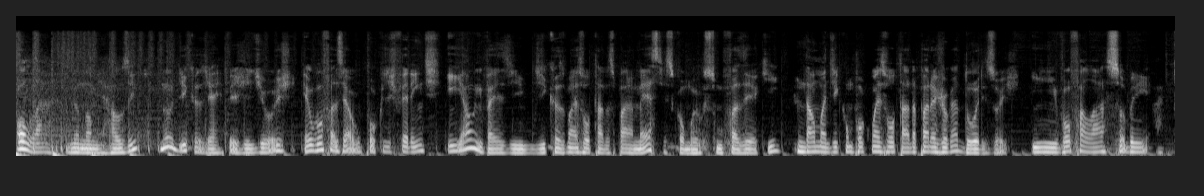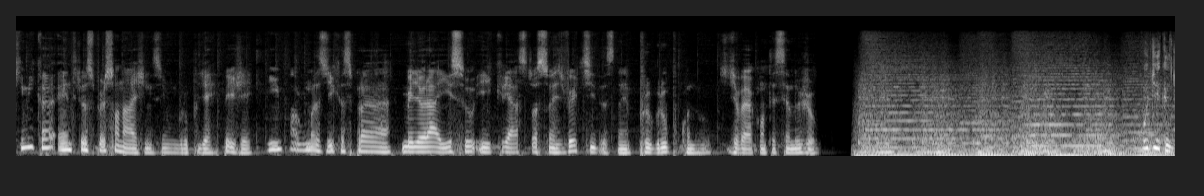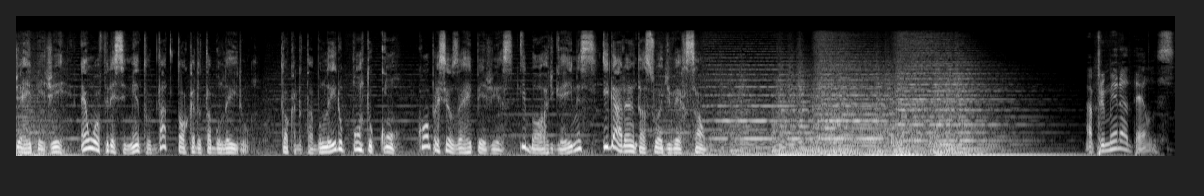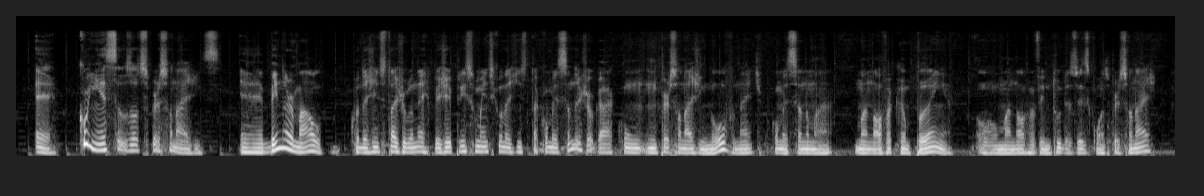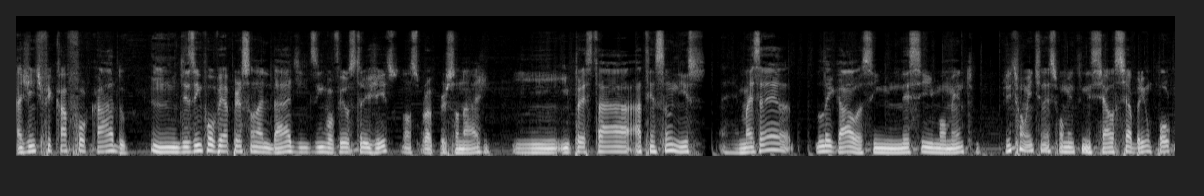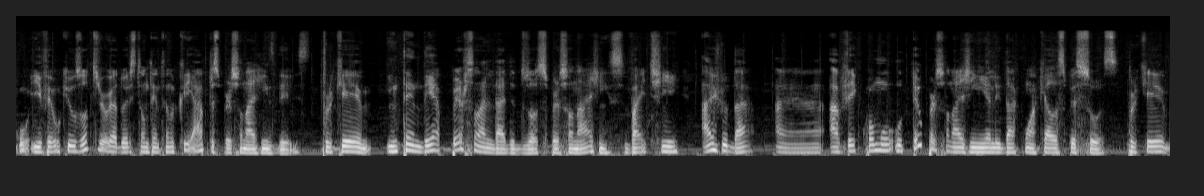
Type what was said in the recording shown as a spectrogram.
Olá, meu nome é Raulzito. No Dicas de RPG de hoje, eu vou fazer algo um pouco diferente e ao invés de dicas mais voltadas para mestres, como eu costumo fazer aqui, dar uma dica um pouco mais voltada para jogadores hoje. E vou falar sobre a química entre os personagens em um grupo de RPG e algumas dicas para melhorar isso e criar situações divertidas, né, pro grupo quando estiver acontecendo o jogo. O Dicas de RPG é um oferecimento da Toca do Tabuleiro. tocadotabuleiro.com. Compre seus RPGs e board games e garanta a sua diversão. A primeira delas é conheça os outros personagens. É bem normal quando a gente está jogando RPG, principalmente quando a gente está começando a jogar com um personagem novo, né? Tipo, começando uma, uma nova campanha ou uma nova aventura, às vezes com outro personagem a gente ficar focado em desenvolver a personalidade, em desenvolver os trejeitos do nosso próprio personagem e, e prestar atenção nisso. É, mas é legal, assim, nesse momento, principalmente nesse momento inicial, se abrir um pouco e ver o que os outros jogadores estão tentando criar para os personagens deles. Porque entender a personalidade dos outros personagens vai te ajudar é, a ver como o teu personagem ia lidar com aquelas pessoas. Porque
